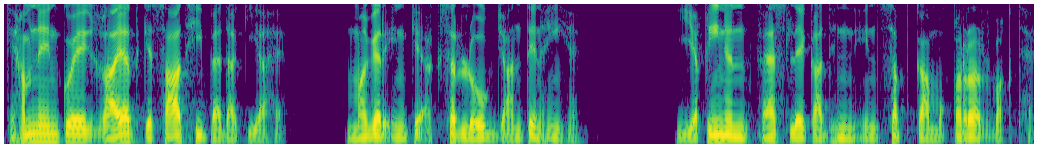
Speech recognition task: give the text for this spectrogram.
کہ ہم نے ان کو ایک غایت کے ساتھ ہی پیدا کیا ہے، مگر ان کے اکثر لوگ جانتے نہیں ہیں۔ یقیناً فیصلے کا دن ان سب کا مقرر وقت ہے۔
